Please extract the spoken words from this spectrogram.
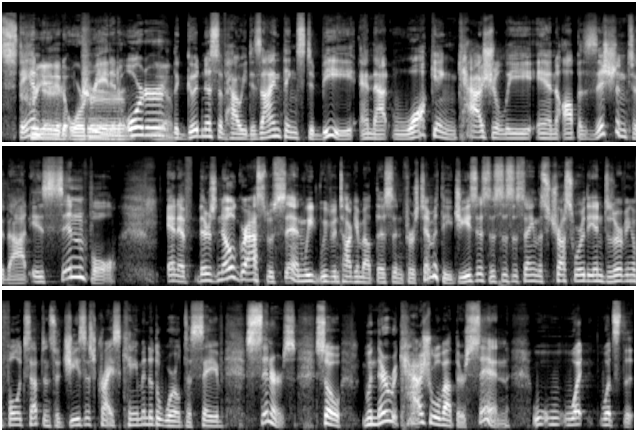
standard, Created order. created order, Yeah. the goodness of how He designed things to be, and that walking casually in opposition to that is sinful. And if there's no grasp of sin, we, we've been talking about this in First Timothy. Jesus, this is a saying that's trustworthy and deserving of full acceptance. So Jesus Christ came into the world to save sinners. So when they're casual about their sin, what what's the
